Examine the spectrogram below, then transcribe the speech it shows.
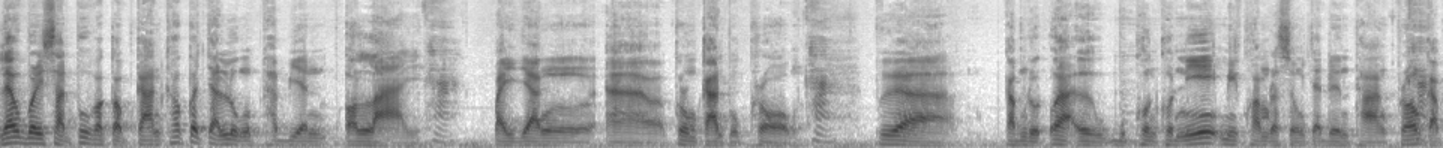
แล้วบริษัทผู้ประกอบการเขาก็จะลงทะเบียนออนไลน์ค่ะ ไปยังอ่ากรมการปกครองค่ะเพื่อกำหนดว่าเออบุคคลคนนี้มีความประสงค์จะเดินทางพร้อมกับ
